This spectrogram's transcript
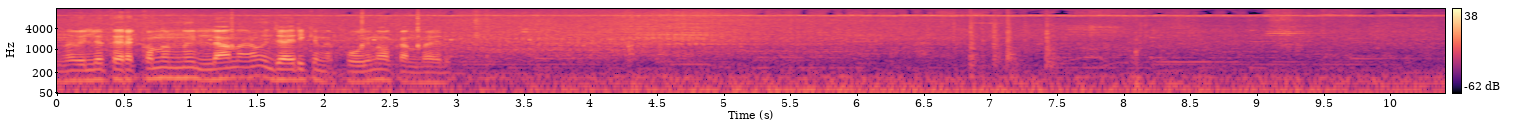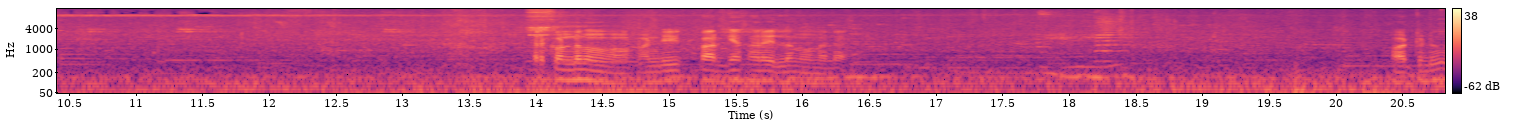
ഇന്ന് വലിയ തിരക്കൊന്നും ഇല്ല എന്നാണ് വിചാരിക്കുന്നത്. പോയി നോക്കാം എന്തായാലും. പാർക്ക് സ്ഥലം ഇല്ലെന്ന് തോന്നുന്നല്ലേ? വാട്ട് ഡു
